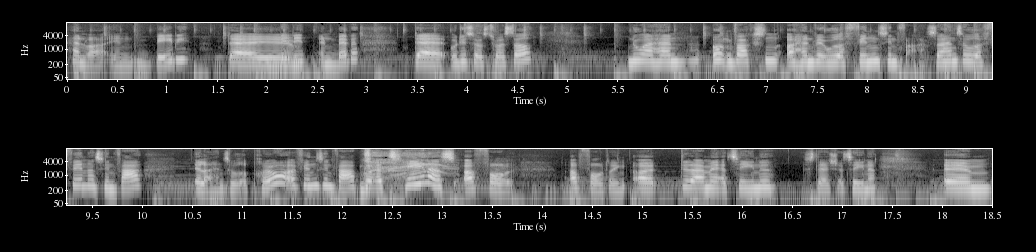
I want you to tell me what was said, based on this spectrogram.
Han var en baby, da, øh, Baby. en bebe, da Odysseus tog afsted. Nu er han ung voksen, og han vil ud og finde sin far. Så han tager ud og finder sin far, eller han tager ud og prøver at finde sin far på Athenas opfor- opfordring. Og det der med Athene slash Athena, øhm,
